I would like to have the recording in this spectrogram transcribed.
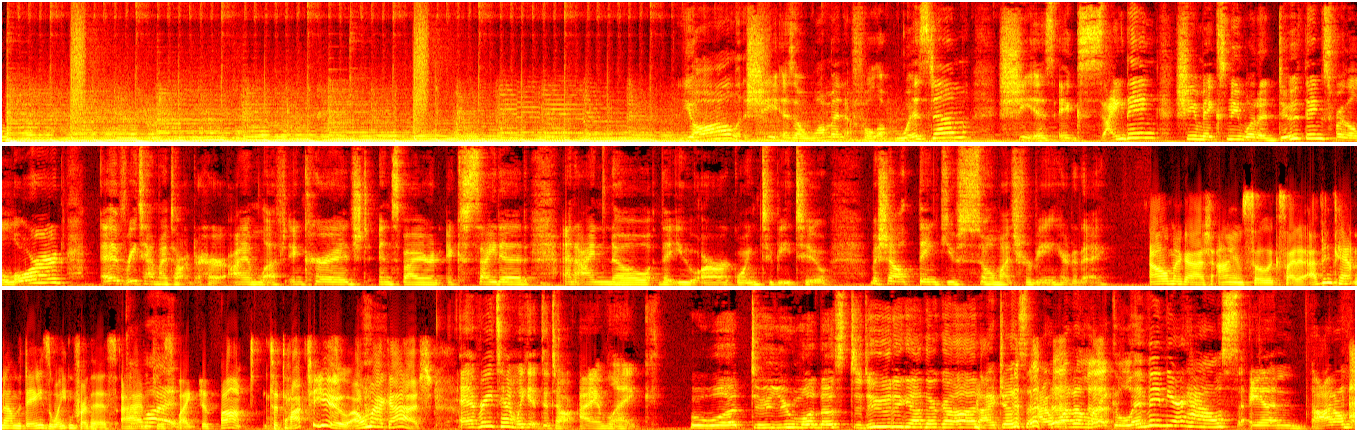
Y'all, she is a woman full of wisdom. She is exciting. She makes me want to do things for the Lord. Every time I talk to her, I am left encouraged, inspired, excited, and I know that you are going to be too. Michelle, thank you so much for being here today. Oh my gosh, I am so excited. I've been counting down the days waiting for this. I'm on. just like just pumped to talk to you. Oh my gosh. Every time we get to talk, I am like, what do you want us to do together, God? I just, I want to like live in your house and I don't know.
